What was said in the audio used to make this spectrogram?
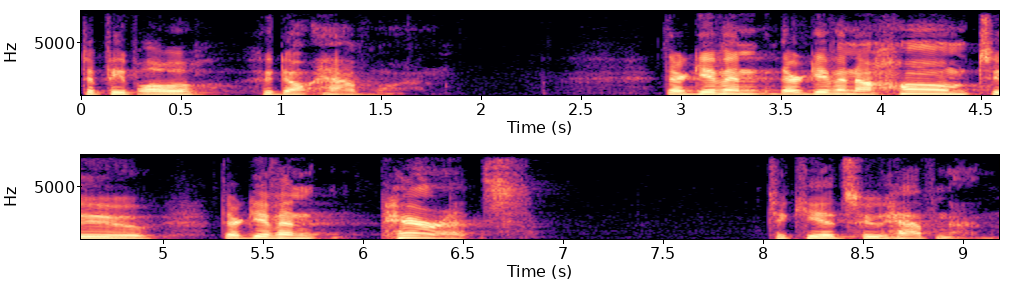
to people who don't have one. They're given, they're given a home to, they're given parents to kids who have none.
